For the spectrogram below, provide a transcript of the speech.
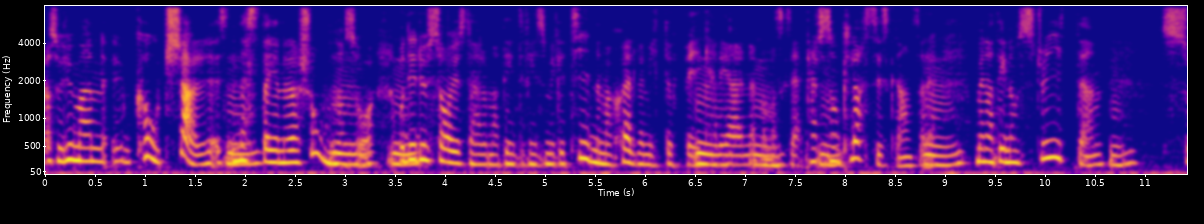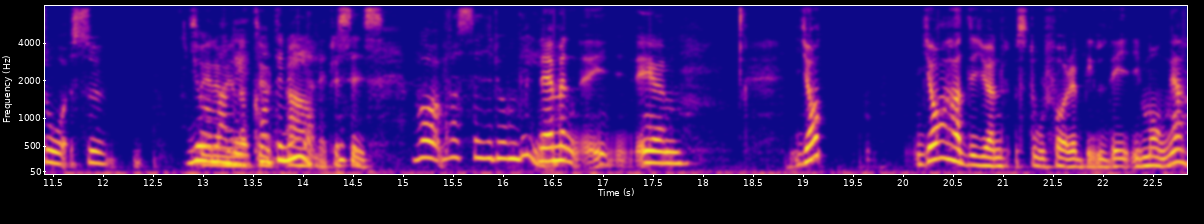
Alltså hur man coachar Mm. nästa generation och så. Och det du sa just det här om att det inte finns så mycket tid när man själv är mitt uppe i Mm. karriären. Vad man ska säga. Kanske som klassisk dansare. Men att inom streeten Mm. så, så gör man det natur. kontinuerligt. Ja, precis. Vad, vad säger du om det? Nej men eh, eh, jag, jag hade ju en stor förebild i, i många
